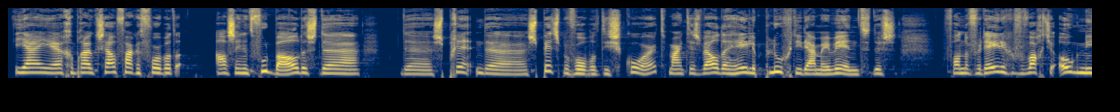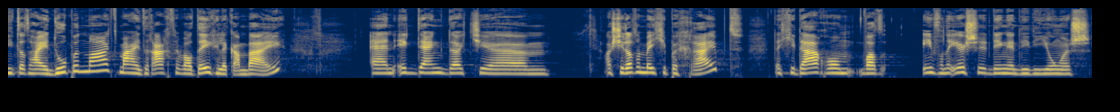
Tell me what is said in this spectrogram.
Jij eh, gebruikt zelf vaak het voorbeeld als in het voetbal. Dus de, de, sprint, de spits bijvoorbeeld die scoort. Maar het is wel de hele ploeg die daarmee wint. Dus van de verdediger verwacht je ook niet dat hij het doelpunt maakt. Maar hij draagt er wel degelijk aan bij. En ik denk dat je, ehm, als je dat een beetje begrijpt... dat je daarom wat een van de eerste dingen die die jongens...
